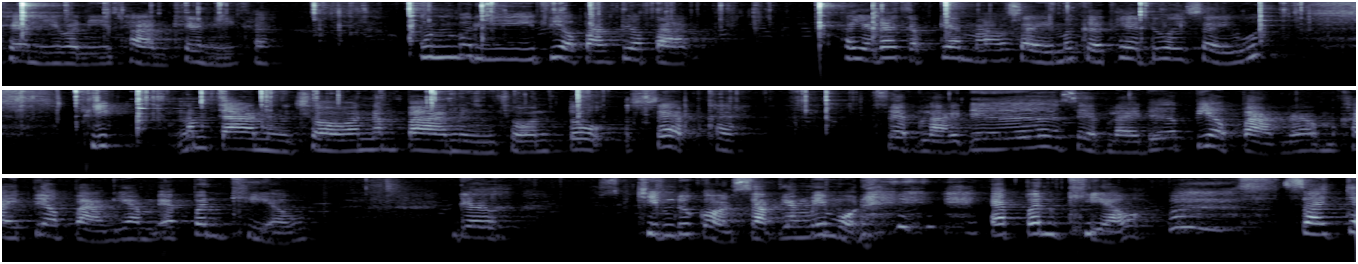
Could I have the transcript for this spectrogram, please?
แค่นี้วันนี้ทานแค่นี้ค่ะคุณบดีเปรี้ยวปากเปรี้ยวปาก ถ้าอยากได้กับแก้มเอาใส่มะเขือเทศด้วยใส่วุ้ย น้ำตาลหนึ่งช้อน น้ำปลาหนึ่งช้อนโต๊ะแซ่บค่ะแซ่บหลายเด้อแซ่บหลายเด้อเปรี้ยวปากแล้วใครเปรี้ยวปากยำแอปเปิลเขียว เดี๋ยวชิมดูก่อนสับยังไม่หมด แอปเปิลเขียวใส่ใจ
